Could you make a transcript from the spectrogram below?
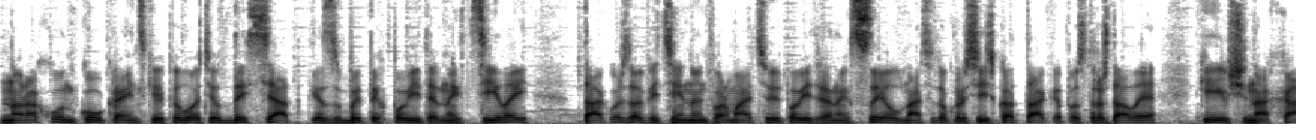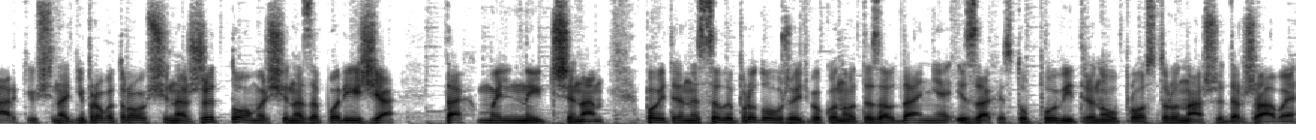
На рахунку українських пілотів десятки збитих повітряних цілей. Також за офіційною інформацією повітряних сил внаслідок російської атаки постраждали Київщина, Харківщина, Дніпропетровщина, Житомирщина, Запоріжжя та Хмельниччина. Повітряні сили продовжують виконувати завдання із захисту повітряного простору нашої держави.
